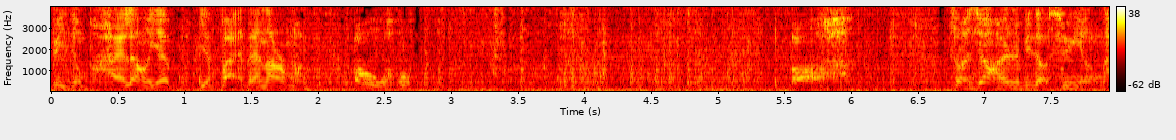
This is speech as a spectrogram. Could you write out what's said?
毕竟排量也也摆在那儿嘛。哦，哦，转向还是比较轻盈的。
